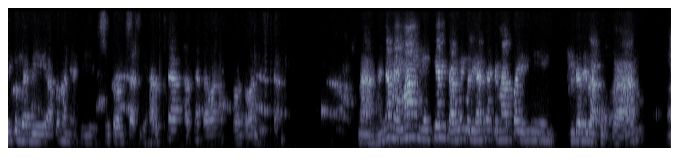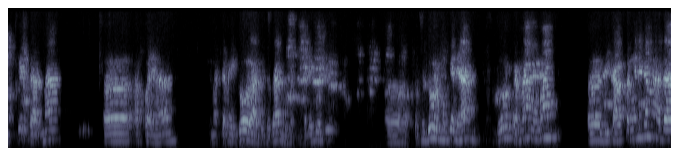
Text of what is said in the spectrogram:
itu nggak di apa namanya di sinkronisasi? Harusnya harusnya kawan-kawan bisa. Nah, hanya memang mungkin kami melihatnya kenapa ini tidak dilakukan, mungkin karena uh, apa ya semacam ego lah gitu kan, bukan ego sih. Uh, prosedur mungkin ya prosedur karena memang uh, di Kalteng ini kan ada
